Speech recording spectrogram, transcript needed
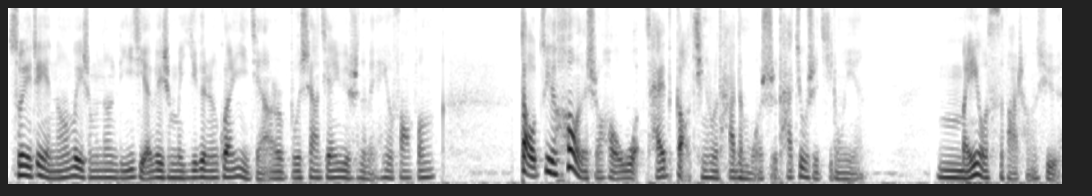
所以这也能为什么能理解为什么一个人关一间，而不像监狱似的每天又放风。到最后的时候，我才搞清楚他的模式，他就是集中营，没有司法程序，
